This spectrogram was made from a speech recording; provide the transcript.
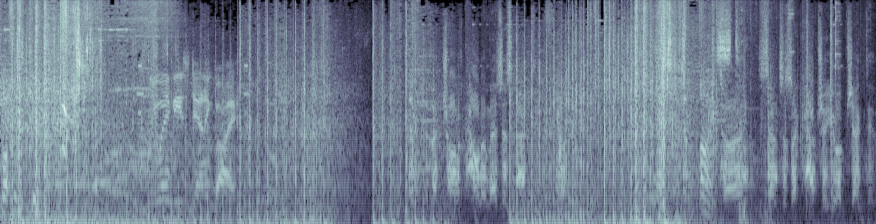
Prophet kill. UAV standing by. Electronic countermeasures active. Iced. Turn. Sensors are capture your objective.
